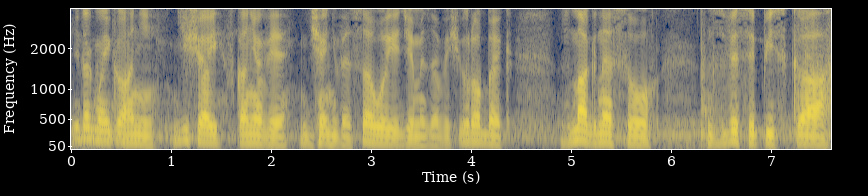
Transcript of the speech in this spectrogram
I tak moi kochani, dzisiaj w Kaniowie dzień wesoły, jedziemy zawieźć urobek z magnesu, z wysypiska,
